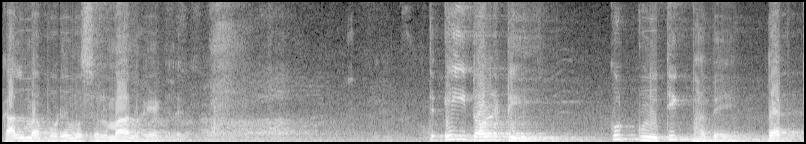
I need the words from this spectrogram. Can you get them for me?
কালমা পড়ে মুসলমান হয়ে গেলেন। তো এই দলটি কূটনীতিকভাবে ব্যর্থ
